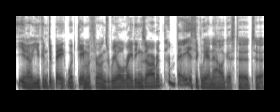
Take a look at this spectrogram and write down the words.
You know, you can debate what Game of Thrones real ratings are, but they're basically analogous to to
